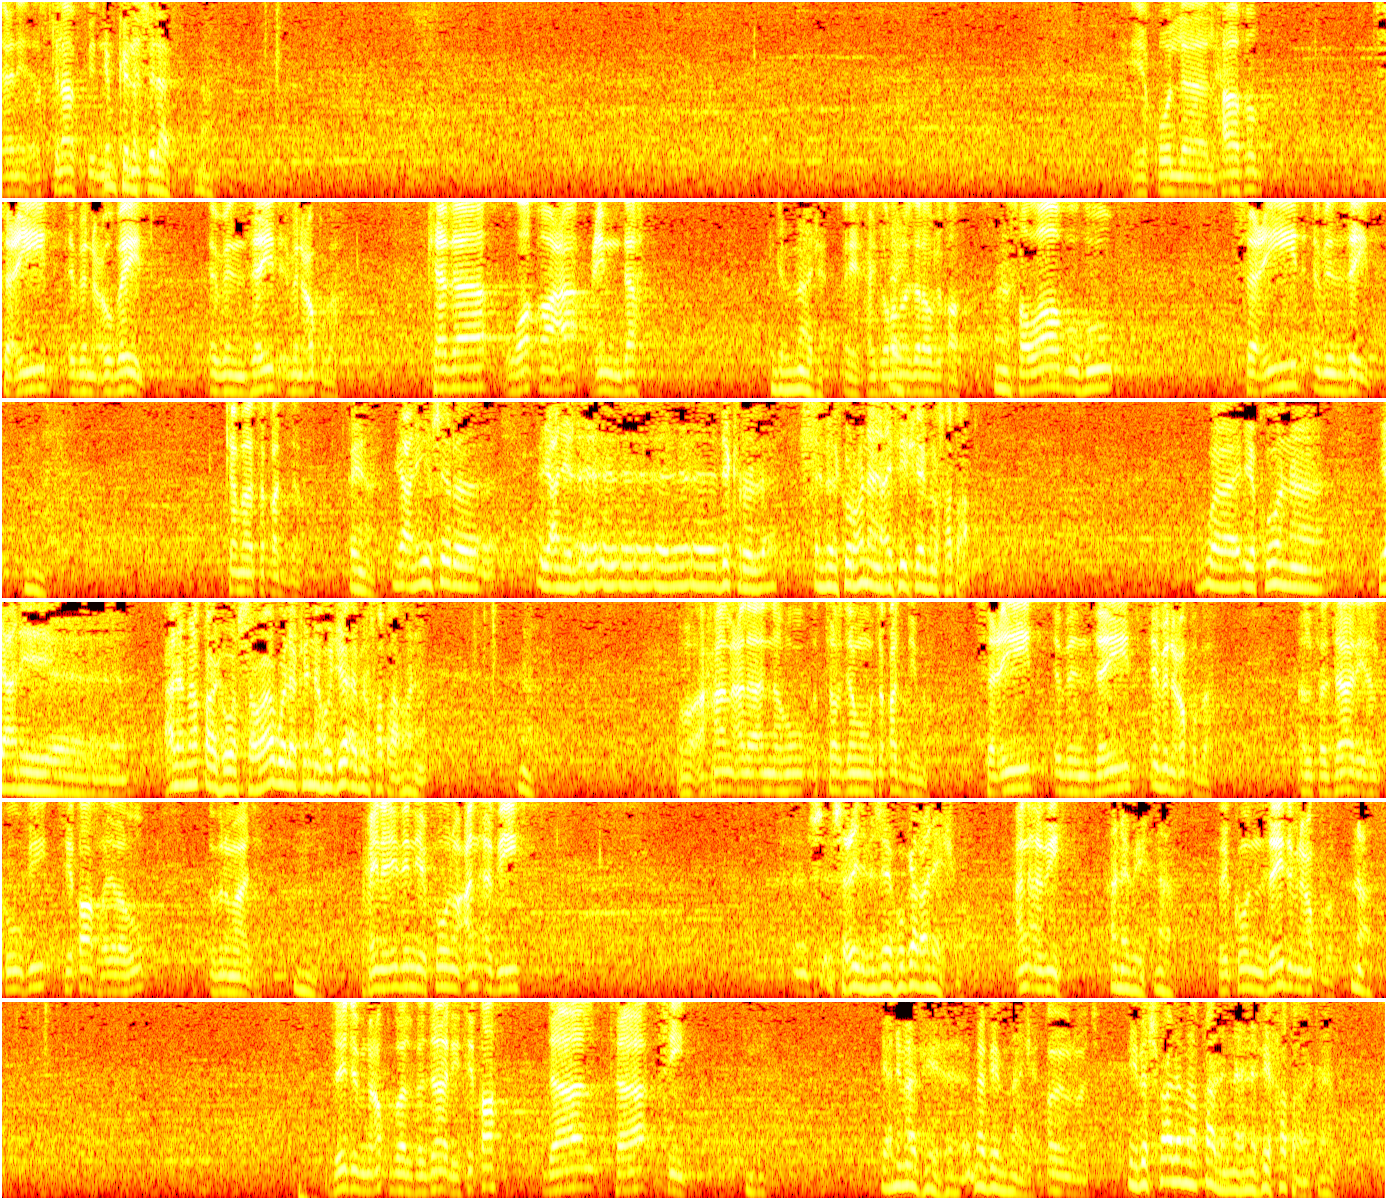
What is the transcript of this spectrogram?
يعني الاختلاف في يمكن الاختلاف. نعم. يقول الحافظ سعيد بن عبيد بن زيد بن عقبة. كذا وقع عنده. عند ابن ماجه. أي حيث رمز له بقاف. آه. صوابه سعيد بن زيد. كما تقدم. اي نعم. يعني يصير يعني ذكر المذكور هنا يعني فيه شيء من الخطأ. ويكون يعني على ما قال هو الصواب ولكنه جاء بالخطأ هنا. نعم. وأحال على أنه الترجمة متقدمة. سعيد بن زيد بن عقبة الفزاري الكوفي ثقة أخرج له ابن ماجه. حينئذ يكون عن أبيه سعيد بن زيد هو قال عن إيش؟ عن أبيه. عن أبيه نعم. فيكون زيد بن عقبة. نعم. زيد بن عقبة الفزاري ثقة دال تاء سين. يعني ما فيه ما فيه ابن ماجه ما ابن ماجه اي بس على ما قال انه, إنه فيه خطأ كان.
